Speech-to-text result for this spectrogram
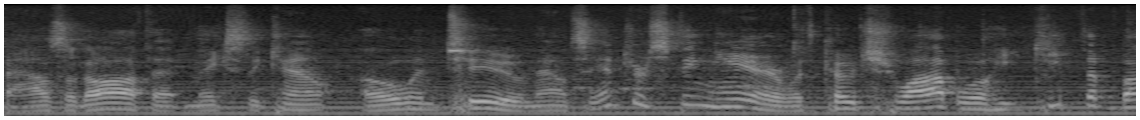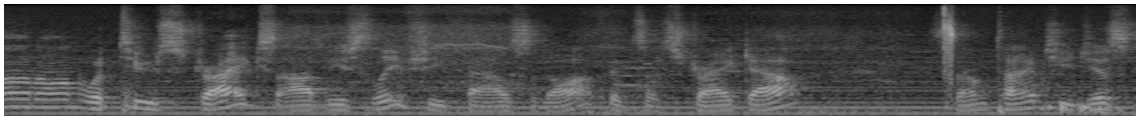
fouls it off. That makes the count 0 and 2. Now it's interesting here with Coach Schwab. Will he keep the bunt on with two strikes? Obviously, if she fouls it off, it's a strikeout. Sometimes you just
